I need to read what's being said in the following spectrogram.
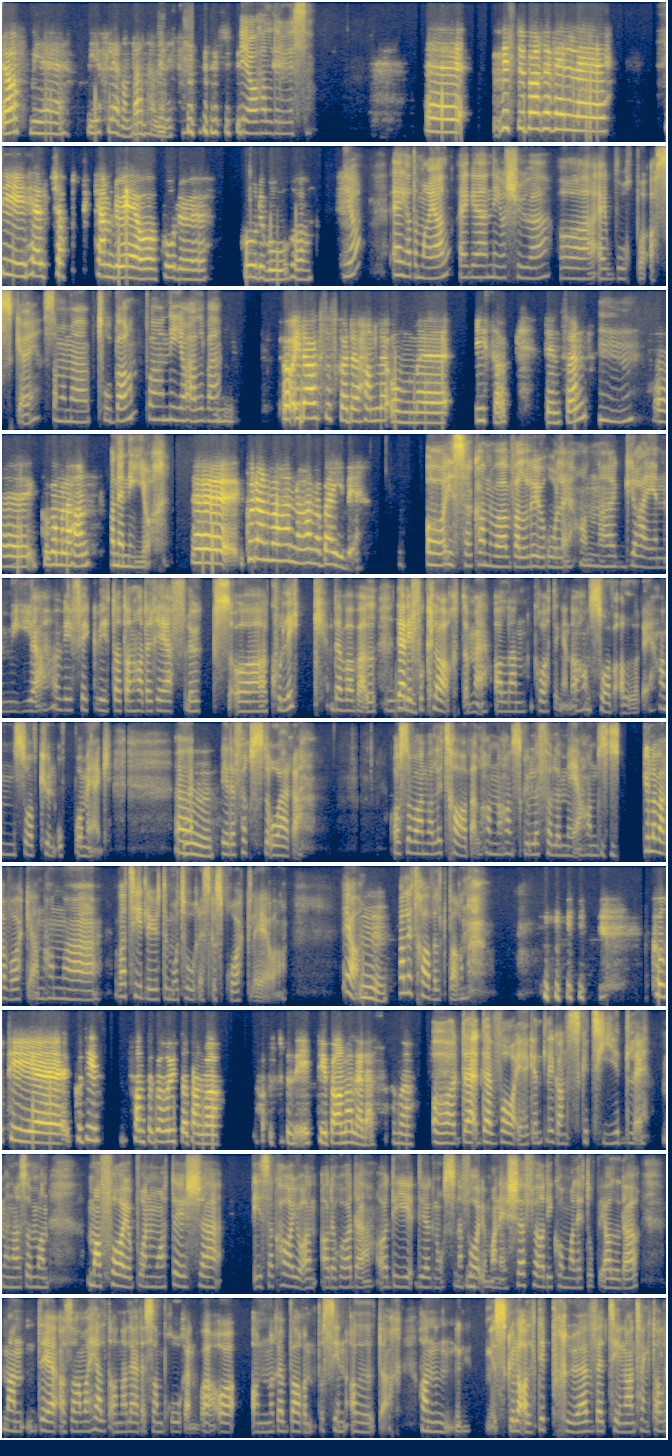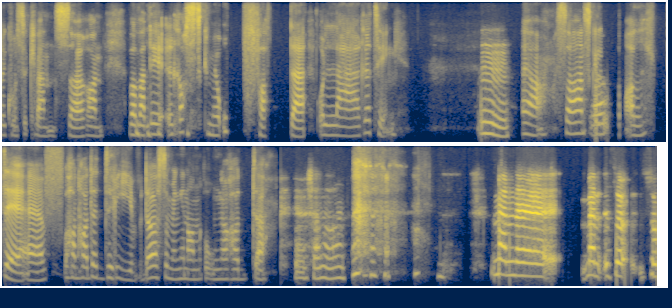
Ja, vi er, vi er flere om den, heldigvis. Ja, heldigvis. Eh, hvis du bare vil eh, si helt kjapt hvem du er og hvor du, hvor du bor og Ja, jeg heter Mariell. Jeg er 29 og jeg bor på Askøy sammen med to barn på 9 og 11. Og i dag så skal det handle om eh, Isak, din sønn. Mm. Eh, hvor gammel er han? Han er ni år. Eh, hvordan var han når han var baby? Og Isak han var veldig urolig. Han eh, grein mye. Vi fikk vite at han hadde reflux og kolikk. Det var vel det de forklarte med all den gråtingen. da. Han sov aldri. Han sov kun oppå meg. Uh, Mm. i det første året. Og så var han veldig travel. Han, han skulle følge med. Han skulle være våken. Han uh, var tidlig ute motorisk og språklig. og Ja, Mm. veldig travelt barn. Hvor tid, eh, hvor tid fant dere ut at han var type annerledes? Altså, Og det, det var egentlig ganske tidlig. Men altså, man, man får jo på en måte ikke Isak har jo ADHD, og de diagnosene får jo man ikke før de kommer litt opp i alder. Men det, altså, han var helt annerledes enn broren var, og andre barn på sin alder. Han skulle alltid prøve ting, han tenkte aldri konsekvenser. Han var veldig rask med å oppfatte og lære ting. mm. Ja, så han skulle Ja. liksom alltid eh, Han hadde et driv da som ingen andre unger hadde. Jeg kjenner den. Men, eh, men så, så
